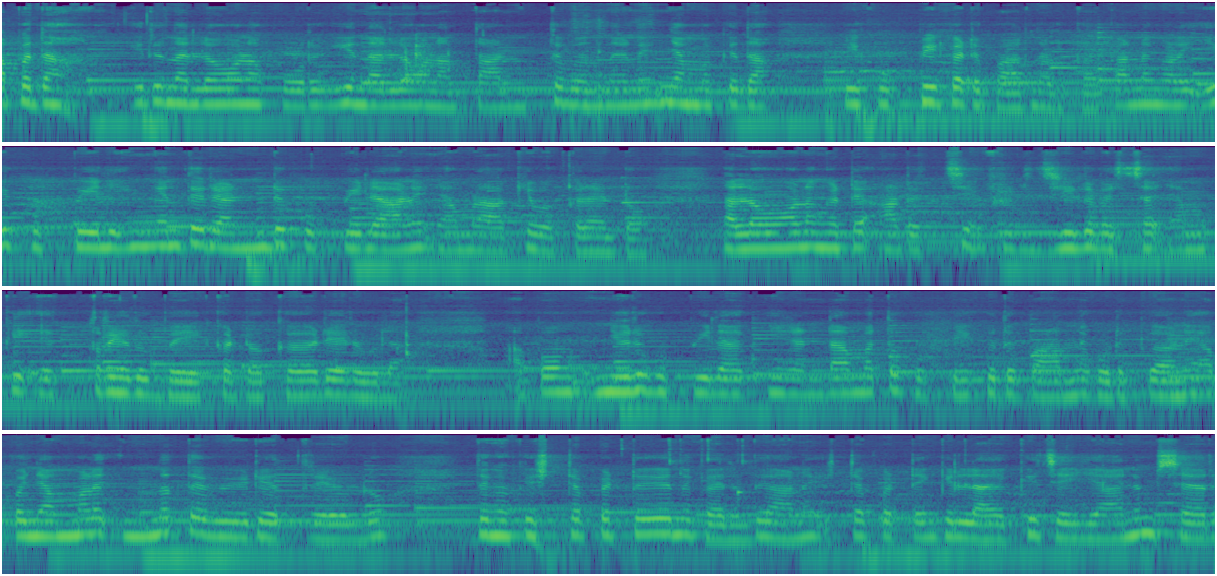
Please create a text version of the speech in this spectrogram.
അപ്പോൾ ഇതാ ഇത് നല്ലോണം കുറുകി നല്ലോണം തണുത്ത് വന്നിട്ട് നമുക്കിതാ ഈ കുപ്പിക്കട്ട് പാർന്ന് കാരണം നിങ്ങൾ ഈ കുപ്പിയിൽ ഇങ്ങനത്തെ രണ്ട് കുപ്പിയിലാണ് നമ്മൾ ആക്കി വെക്കണം കേട്ടോ. നല്ലോണം ഇങ്ങോട്ട് അടച്ച് ഫ്രിഡ്ജിൽ വെച്ചാൽ നമുക്ക് എത്ര ഇത് ഉപയോഗിക്കാം കേട്ടോ കേടരൂല. അപ്പം ഇനിയൊരു കുപ്പിയിലാക്കി രണ്ടാമത്തെ കുപ്പിക്ക് ഇത് പാർന്ന് കൊടുക്കുകയാണ്. അപ്പോൾ നമ്മൾ ഇന്നത്തെ വീഡിയോ എത്രയേ ഉള്ളൂ. നിങ്ങൾക്ക് ഇഷ്ടപ്പെട്ടു എന്ന് കരുതുകയാണ്. ഇഷ്ടപ്പെട്ടെങ്കിൽ ലൈക്ക് ചെയ്യാനും ഷെയർ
